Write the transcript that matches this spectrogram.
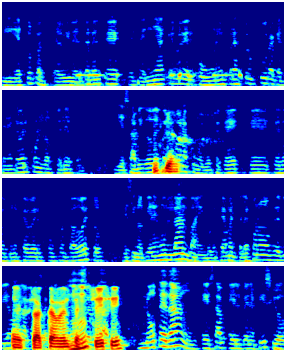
y esto pues evidentemente tenía que ver con una infraestructura que tenía que ver con los teléfonos. Y he sabido de personas como yo sé que, que, que lo tienes que haber confrontado esto que si no tienes un landline, lo que se llama el teléfono de viejo Exactamente, de la casa, sí, sí. No te dan esa, el beneficio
